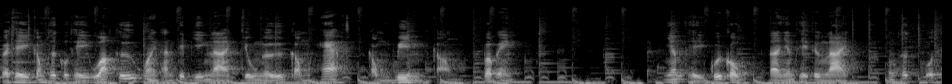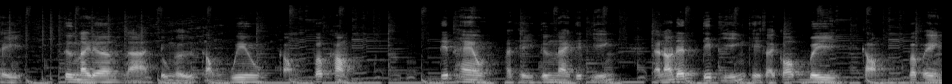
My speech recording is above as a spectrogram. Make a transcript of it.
Vậy thì công thức của thì quá khứ hoàn thành tiếp diễn là chủ ngữ cộng had cộng been cộng verb in. Nhóm thì cuối cùng đó là nhóm thì tương lai. Công thức của thì tương lai đơn là chủ ngữ cộng will cộng verb không. Tiếp theo là thì tương lai tiếp diễn. Đã nói đến tiếp diễn thì phải có be cộng verb in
